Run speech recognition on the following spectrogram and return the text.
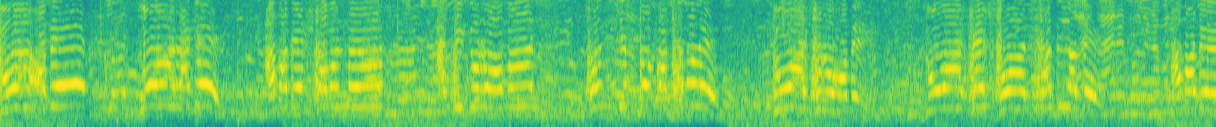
দেওয়া আগে আমাদের সমন্বয়ক আশিকুর সাথে সাথে আমাদের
